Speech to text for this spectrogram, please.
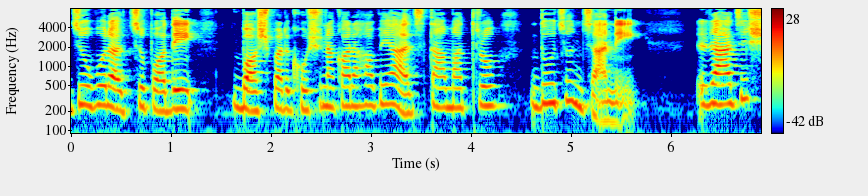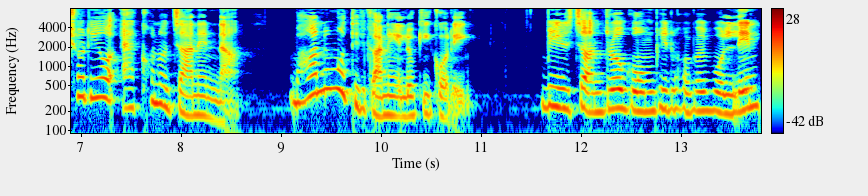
যুবরাজ্য পদে বসবার ঘোষণা করা হবে আজ, তা মাত্র দুজন জানে। রাজেশ্বরীও এখনও জানেন না। ভানুমতির কানে এলো কি করে? বীরচন্দ্র গম্ভীরভাবে বললেন,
